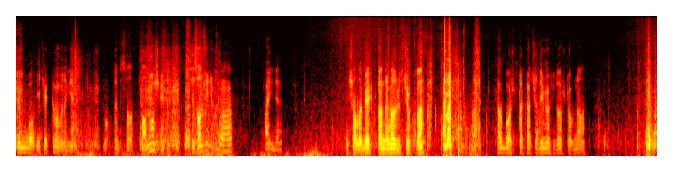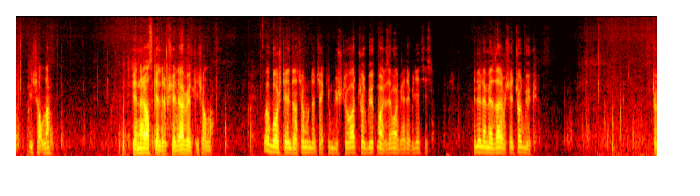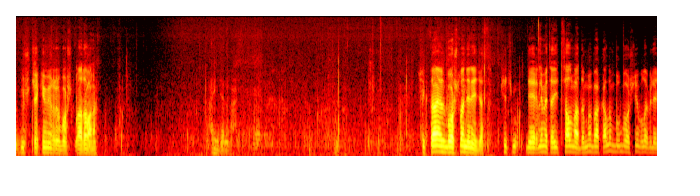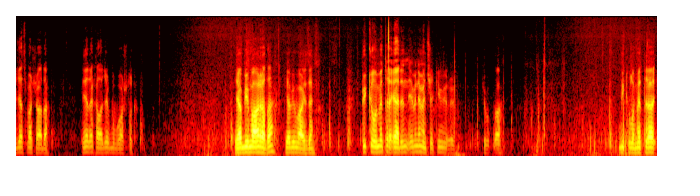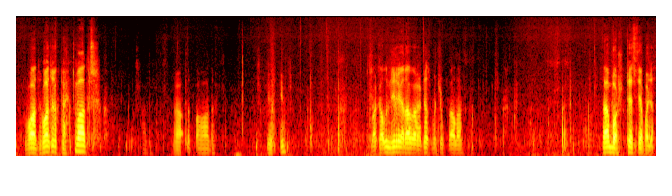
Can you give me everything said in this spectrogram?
Şimdi bu botluyu çekti mi bunu geri? Botları da salalım. Saldı mı o şey? Sen salmış mı kimse? Aha. Hadi gidelim. İnşallah belki utandırmaz bizi çubukla. Tabi boşlukta kaçırdığım yok ki doş topunu alın. İnşallah. Gene rast gelir bir şeyler belki inşallah. Bu boş değildir. Açın buradan çekim güçlü var. Çok büyük magazin var bir yerde bilirsiniz. Bir öyle mezar bir şey çok büyük. Çok güçlü çekim verir boşluklarda bana. Hadi gidelim. Çıktığımız boşluğa deneyeceğiz. Hiç değerli metal hiç salmadım mı bakalım bu boşluğu bulabileceğiz mi aşağıda. Nerede kalacak bu boşluk? Ya bir mağarada ya bir magazin. Bir kilometre yerden emin hemen çekim veriyor. Çubukla. Bir kilometre vardır. Vardır yok da. Vardır. Rahatlıkla vardır. Göstereyim. Bakalım nereye kadar varacağız bu çubukla alan. Tamam boş test yapacağız.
